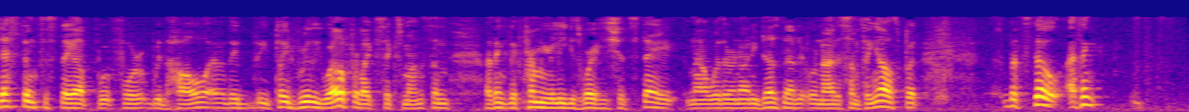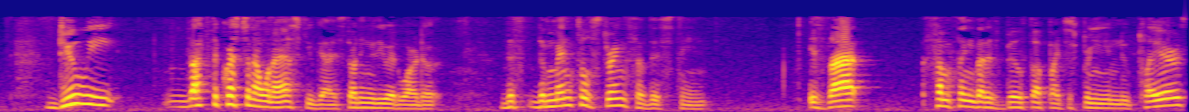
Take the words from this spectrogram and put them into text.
destined to stay up with, for with Hull. Uh, they, they played really well for like six months, and I think the Premier League is where he should stay. Now, whether or not he does that or not is something else. But, but still, I think, do we? That's the question I want to ask you guys, starting with you, Eduardo. This, the mental strength of this team is that something that is built up by just bringing in new players,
